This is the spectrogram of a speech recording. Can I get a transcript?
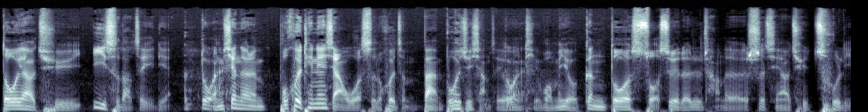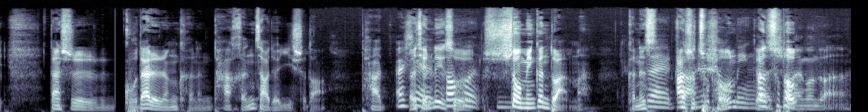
都要去意识到这一点。对，我们现代人不会天天想我死了会怎么办，不会去想这个问题。我们有更多琐碎的日常的事情要去处理。但是古代的人可能他很早就意识到，他而且那时候寿命更短嘛，可能是二十出头，二十出头更短。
